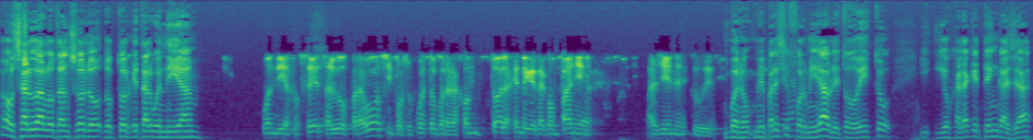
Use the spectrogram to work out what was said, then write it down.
No, saludarlo tan solo. Doctor, ¿qué tal? Buen día. Buen día, José. Saludos para vos y, por supuesto, para toda la gente que te acompaña allí en el estudio. Bueno, me parece formidable todo esto y, ojalá que tenga ya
